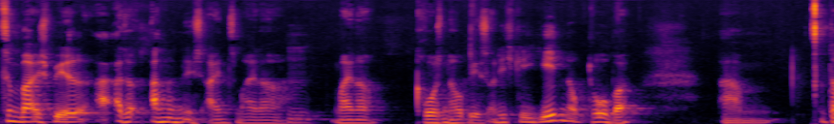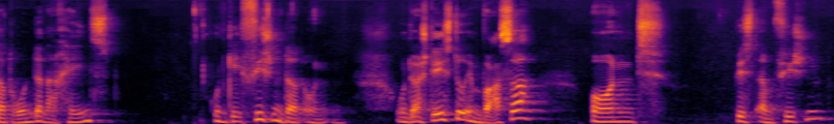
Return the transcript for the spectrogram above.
zum Beispiel, also Angeln ist eins meiner, mhm. meiner großen Hobbys. Und ich gehe jeden Oktober ähm, dort runter nach Haines und gehe fischen dort unten. Und da stehst du im Wasser und bist am Fischen.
